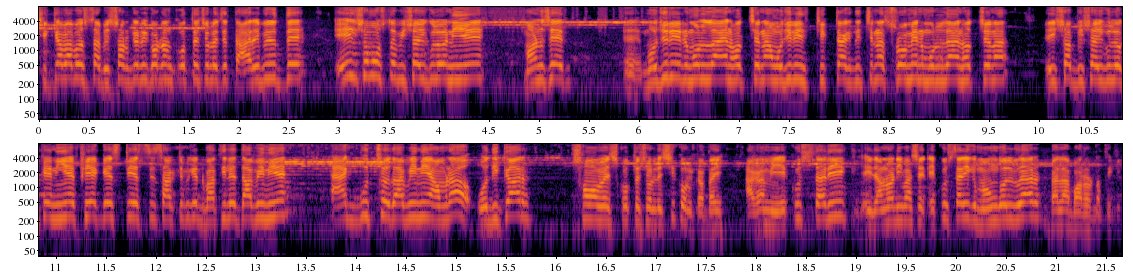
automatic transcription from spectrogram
শিক্ষা ব্যবস্থা বেসরকারীকরণ করতে চলেছে, তার বিরুদ্ধে এই সমস্ত বিষয়গুলো নিয়ে মানুষের মজুরির মূল্যায়ন হচ্ছে না, মজুরি ঠিকঠাক দিচ্ছে না, শ্রমের মূল্যায়ন হচ্ছে না। এই সব বিষয়গুলোকে নিয়ে ফেক এসটি এসসি সার্টিফিকেট বাতিলের দাবি নিয়ে, একগুচ্ছ দাবি নিয়ে আমরা অধিকার সমাবেশ করতে চলেছি কলকাতায় আগামী একুশ তারিখ এই জানুয়ারি মাসের একুশ তারিখ মঙ্গলবার বেলা বারোটা থেকে।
